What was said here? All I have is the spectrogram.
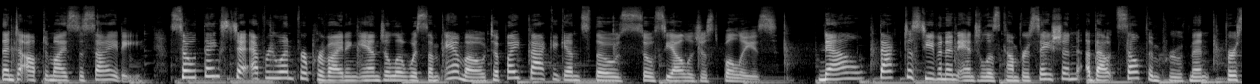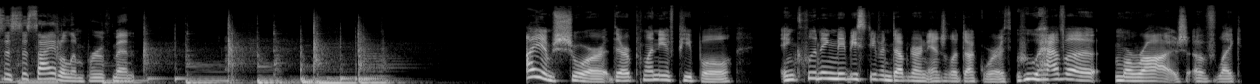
than to optimize society. So, thanks to everyone for providing Angela with some ammo to fight back against those sociologist bullies. Now, back to Stephen and Angela's conversation about self improvement versus societal improvement. I am sure there are plenty of people including maybe Stephen Dubner and Angela Duckworth, who have a mirage of like,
